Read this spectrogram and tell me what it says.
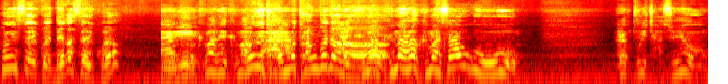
형이 사이코야. 내가 사이코야? 아, 그- 그만해 그만. 형이 아, 잘못한 거잖아. 아, 그만 그만 하, 그만 싸우고. 그냥 둘이 자수해요.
